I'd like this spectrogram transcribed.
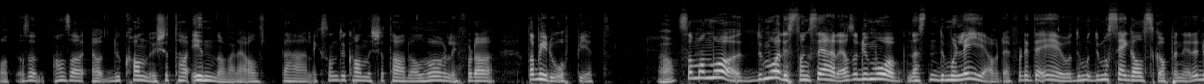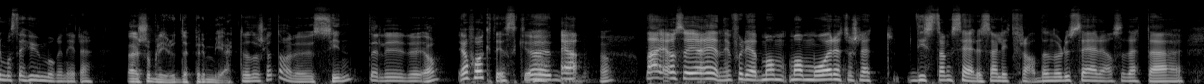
Altså, han sa ja, du kan jo ikke ta inn over deg alt det her, liksom. Du kan ikke ta det alvorlig, for da, da blir du oppgitt. Ja. Så man må, du må distansere deg. Altså, du må nesten du må le av det, for det er jo, du, må, du må se galskapen i det, du må se humoren i det. Eller så blir du deprimert, rett og slett. Da. Eller sint, eller Ja. Ja, faktisk. Ja. Ja. Ja. Nei, altså jeg er enig, fordi man, man må rett og slett distansere seg litt fra det. Når du ser altså dette eh,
